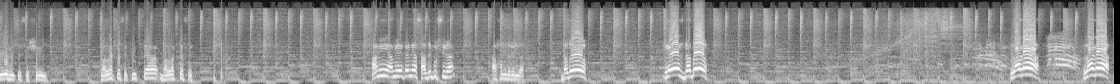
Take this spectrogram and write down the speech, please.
সেই হইতেছে সেই। ভালো লাগতেছে টুরটা ভালো লাগতেছে। আমি আমি এটা নিয়ে সাজে করছি না। আলহামদুলিল্লাহ। দাদু! ইয়েস, দাদু! লাগা! লাগা!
